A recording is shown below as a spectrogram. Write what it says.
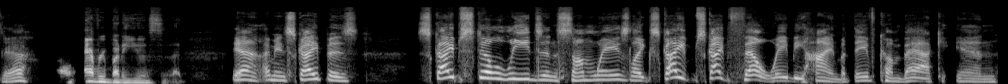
Yeah. you know, everybody uses it Yeah, I mean Skype is Skype still leads in some ways. Like Skype, Skype fell way behind, but they've come back in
